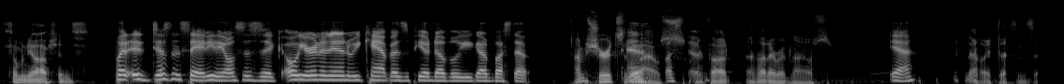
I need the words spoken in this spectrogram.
so many options. But it doesn't say anything else. It's like, oh, you're in an enemy camp as a POW, you gotta bust out. There. I'm sure it's in Yeah. Laos. I thought I thought I read Laos. Yeah. No, it doesn't say.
